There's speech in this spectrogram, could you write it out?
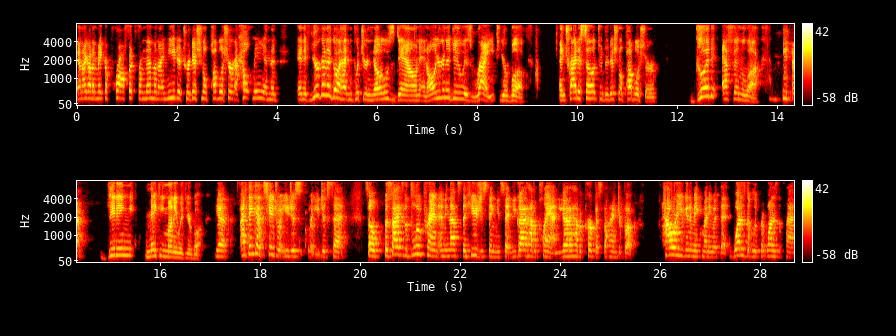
and I got to make a profit from them and I need a traditional publisher to help me. And then, and if you're going to go ahead and put your nose down and all you're going to do is write your book and try to sell it to a traditional publisher, good effing luck. Yeah. Getting, making money with your book. Yeah. I think that's huge what you just, what you just said so besides the blueprint, I mean, that's the hugest thing you said. You got to have a plan. You got to have a purpose behind your book. How are you going to make money with it? What is the blueprint? What is the plan?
